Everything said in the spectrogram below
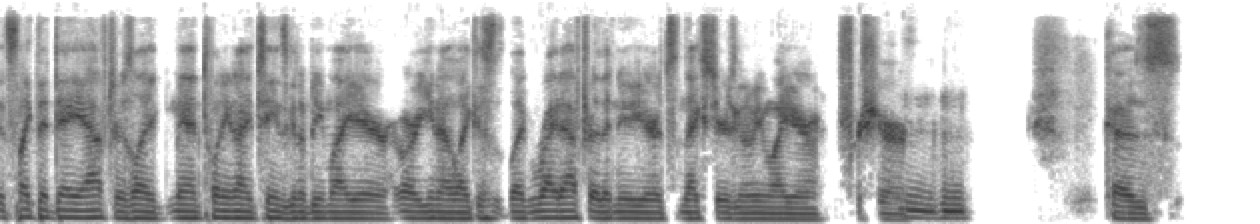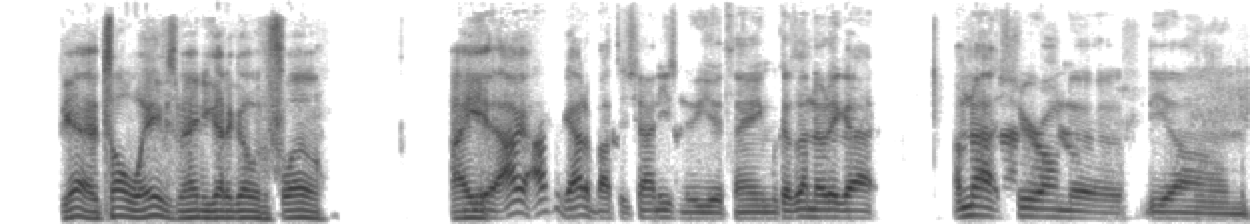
it's like the day after is like, man, 2019 is going to be my year. Or, you know, like, it's like right after the new year, it's next year is going to be my year for sure. Mm-hmm. Cause yeah, it's all waves, man. You got to go with the flow. I, yeah, I, I forgot about the Chinese New Year thing because I know they got. I'm not sure on the the um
